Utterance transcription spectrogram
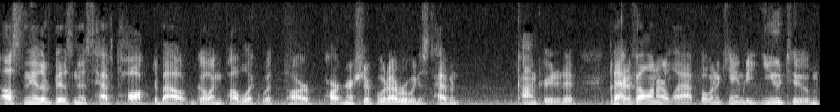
Us and the other business have talked about going public with our partnership, whatever. We just haven't concreted it. That Okay. fell in our lap. But when it came to YouTube,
